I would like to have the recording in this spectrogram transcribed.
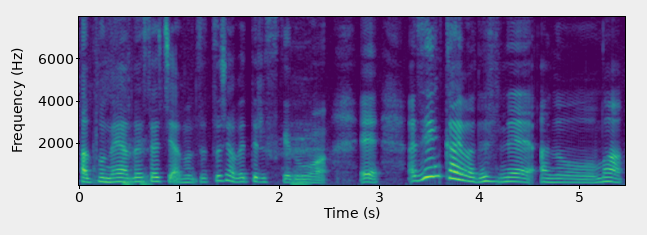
あとね私たちあのずっと喋ってるんですけども、えあ前回はですねあのまあ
